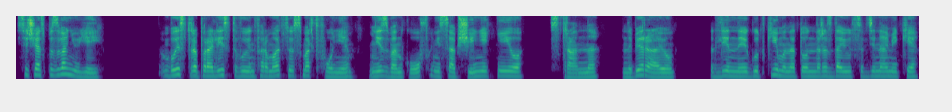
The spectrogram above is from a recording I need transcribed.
«Сейчас позвоню ей». Быстро пролистываю информацию в смартфоне. Ни звонков, ни сообщений от нее. Странно. Набираю. Длинные гудки монотонно раздаются в динамике,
